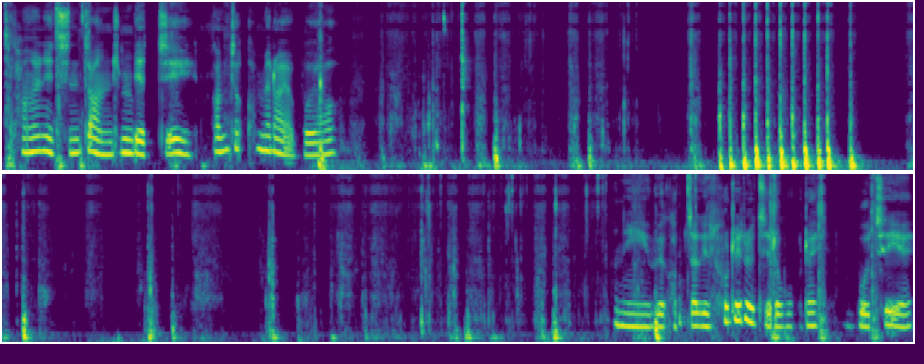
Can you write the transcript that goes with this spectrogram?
당연히 진짜 안 준비했지. 깜짝 카메라야, 뭐야? 아니, 왜 갑자기 소리를 지르고 그래? 뭐지, 얘?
